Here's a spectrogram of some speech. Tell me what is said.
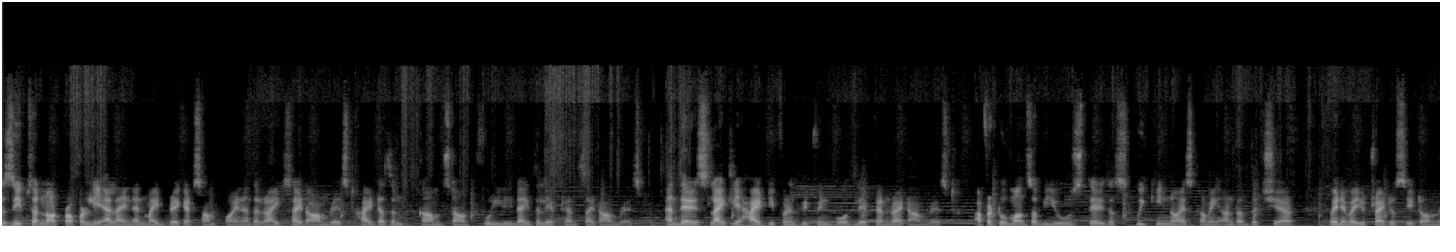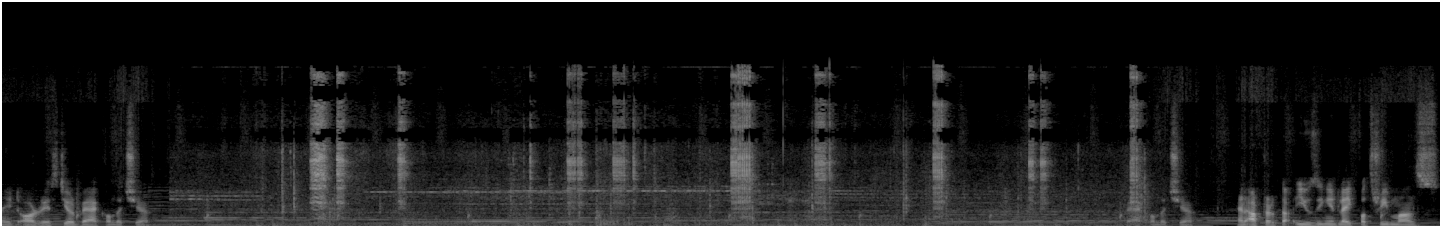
The zips are not properly aligned and might break at some point and the right side armrest height doesn't comes down fully like the left hand side armrest. And there is slightly height difference between both left and right armrest. After 2 months of use, there is a squeaky noise coming under the chair whenever you try to sit on it or rest your back on the chair. Back on the chair and after using it like for 3 months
